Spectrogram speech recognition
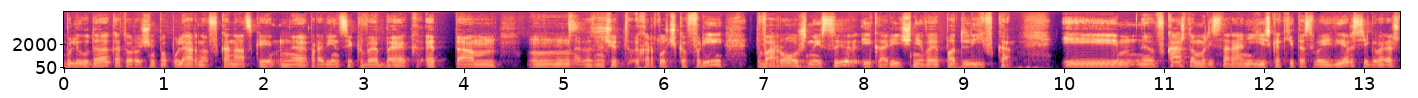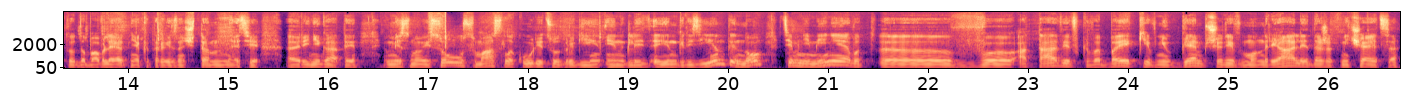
блюдо, которое очень популярно в канадской провинции Квебек. Это, значит, картошечка фри, творожный сыр и коричневая подливка. И в каждом ресторане есть какие-то свои версии. Говорят, что добавляют некоторые, значит, эти ренегаты мясной соус, масло, курицу, другие ингредиенты. Но, тем не менее, вот э, в Оттаве, в Квебеке, в Нью-Гэмпшире, в Монреале даже отмечается,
